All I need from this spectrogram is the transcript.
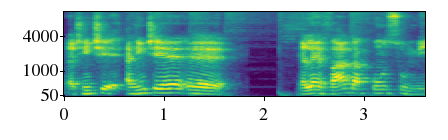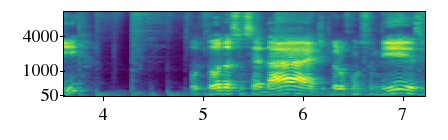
A gente, a gente é, é, é, levado a consumir por toda a sociedade, pelo consumismo,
